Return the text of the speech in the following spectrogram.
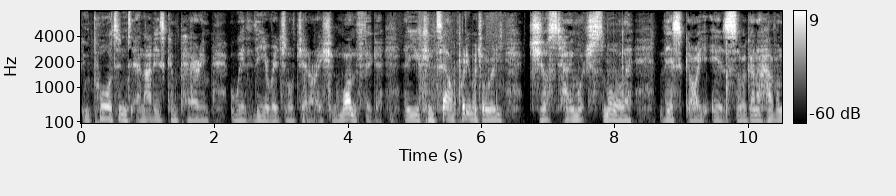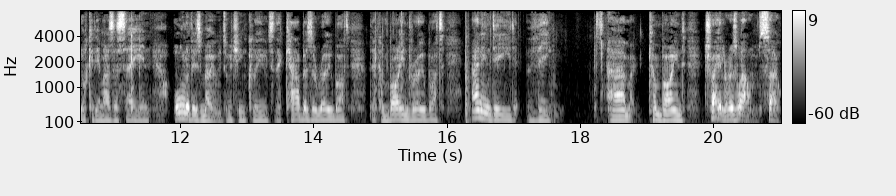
important and that is comparing with the original generation one figure now you can tell pretty much already just how much smaller this guy is. So we're going to have a look at him as i say in all of his modes which includes the cab as a robot the combined robot and indeed the um, combined trailer as well. So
